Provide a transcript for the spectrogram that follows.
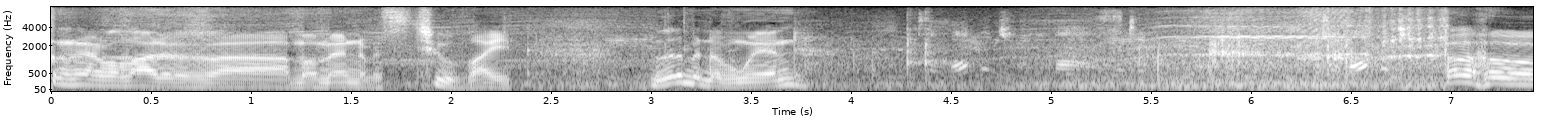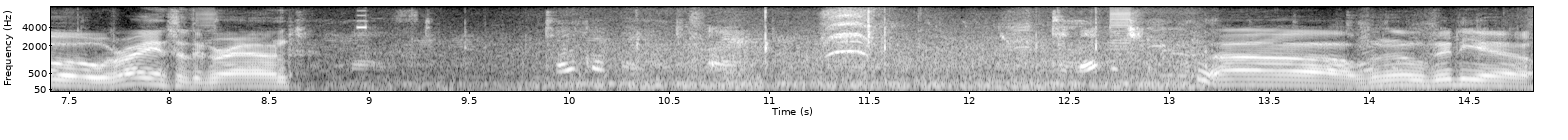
Doesn't have a lot of uh, momentum. It's too light. A little bit of wind. Oh, right into the ground. Oh, no video.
